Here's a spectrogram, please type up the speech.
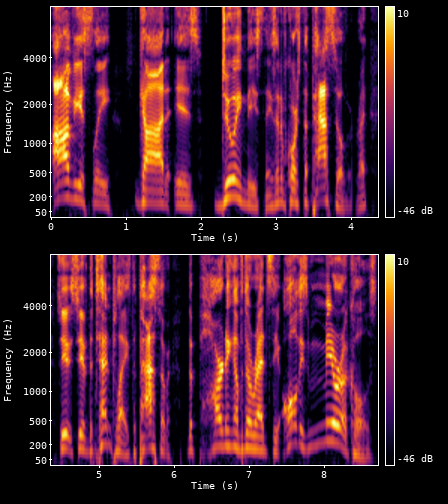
obviously God is doing these things. And of course, the Passover, right? So you, so you have the 10 plagues, the Passover, the parting of the Red Sea, all these miracles.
